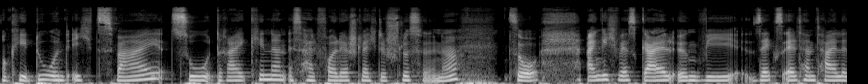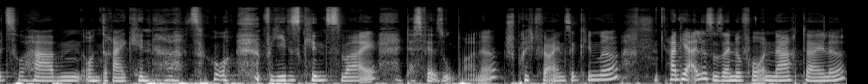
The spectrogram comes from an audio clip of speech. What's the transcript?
okay, du und ich zwei zu drei Kindern ist halt voll der schlechte Schlüssel, ne? So, eigentlich wäre es geil, irgendwie sechs Elternteile zu haben und drei Kinder, so für jedes Kind zwei. Das wäre super, ne? Spricht für Einzelkinder. Hat ja alles so seine Vor- und Nachteile.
